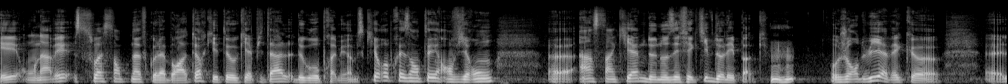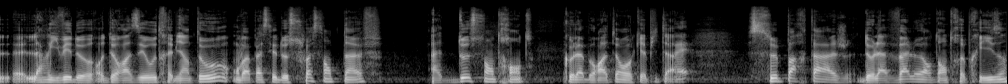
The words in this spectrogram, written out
et on avait 69 collaborateurs qui étaient au capital de Groupe Premium, ce qui représentait environ euh, un cinquième de nos effectifs de l'époque. Mm-hmm. Aujourd'hui, avec l'arrivée de, de Raseo très bientôt, on va passer de 69 à 230 collaborateurs au capital. Ce partage de la valeur d'entreprise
